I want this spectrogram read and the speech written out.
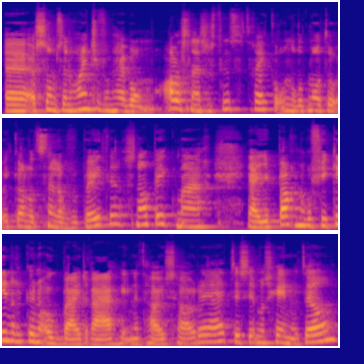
er soms een handje van hebben om alles naar zich toe te trekken onder het motto: ik kan het sneller of beter, snap ik. Maar ja, je partner of je kinderen kunnen ook bijdragen in het huishouden. Hè. Het is immers geen hotel.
